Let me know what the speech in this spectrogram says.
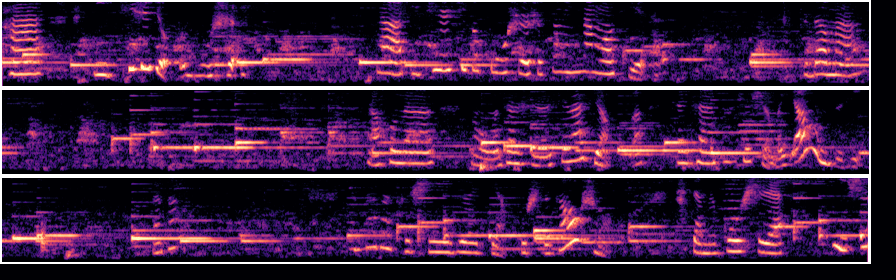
它是第七十九个故事。那第七十七个故事是《森林大冒险》，知道吗？然后呢，那我们暂时先来讲吧，看看它是什么样子的。来吧，熊爸爸可是一个讲故事的高手，他讲的故事既生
